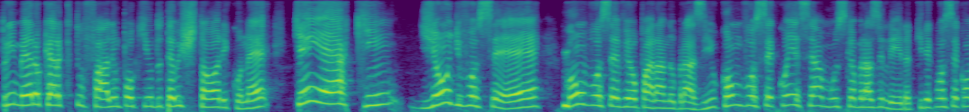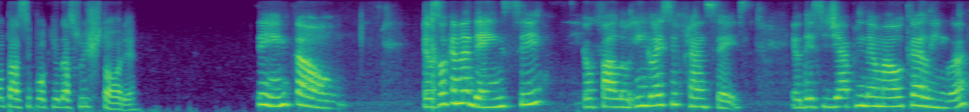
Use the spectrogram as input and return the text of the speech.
primeiro eu quero que tu fale um pouquinho do teu histórico, né? Quem é a Kim? De onde você é? Como você veio parar no Brasil? Como você conheceu a música brasileira? Queria que você contasse um pouquinho da sua história. Sim, então, eu sou canadense, eu falo inglês e francês eu decidi aprender uma outra língua.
